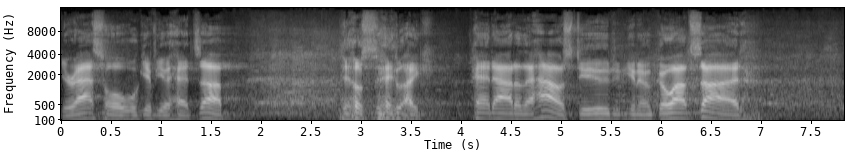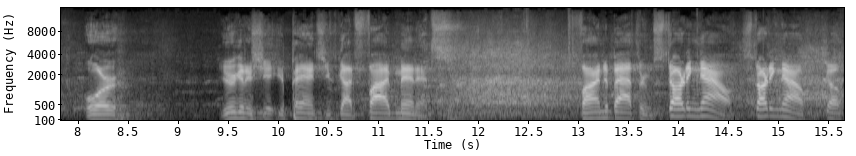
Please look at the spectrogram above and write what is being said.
your asshole will give you a heads up. He'll say, like, head out of the house, dude, you know, go outside. Or you're gonna shit your pants, you've got five minutes. Find a bathroom. Starting now. Starting now. Go.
